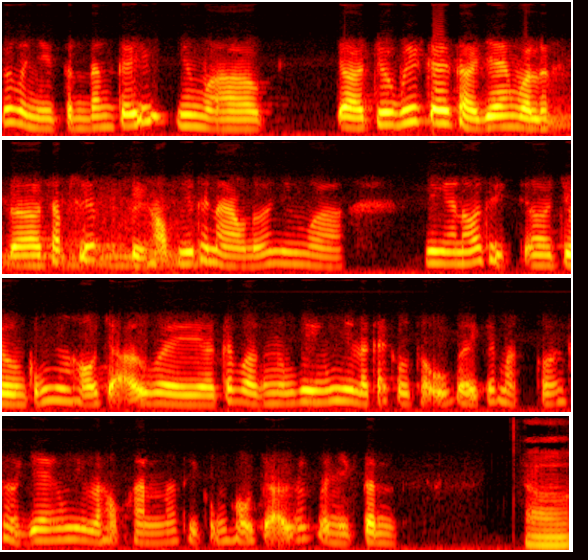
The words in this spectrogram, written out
rất là nhiệt tình đăng ký. Nhưng mà uh, chưa biết cái thời gian và lịch uh, sắp xếp việc học như thế nào nữa. Nhưng mà như nghe nói thì uh, trường cũng hỗ trợ về các vận động viên cũng như là các cầu thủ về cái mặt còn thời gian cũng như là học hành đó, thì cũng hỗ trợ rất là nhiệt tình. À,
